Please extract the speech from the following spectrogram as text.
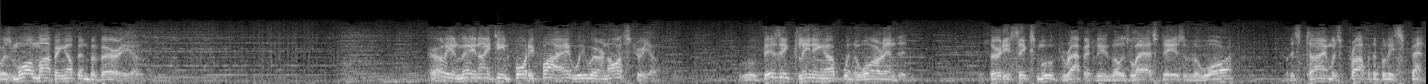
There was more mopping up in Bavaria. Early in May 1945, we were in Austria. We were busy cleaning up when the war ended. The 36 moved rapidly those last days of the war, but its time was profitably spent.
